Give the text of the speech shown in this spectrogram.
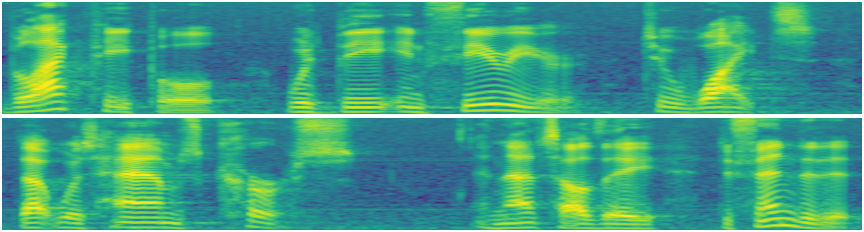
black people would be inferior to whites. That was Ham's curse. And that's how they defended it.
